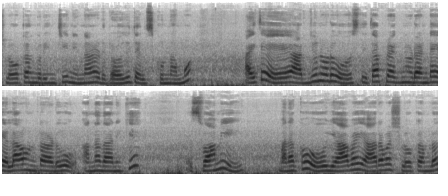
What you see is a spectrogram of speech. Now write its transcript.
శ్లోకం గురించి నిన్న రోజు తెలుసుకున్నాము. అయితే అర్జునుడు స్థితప్రజ్ఞుడు అంటే ఎలా ఉంటాడు అన్నదానికి స్వామి మనకు యాభై ఆరవ శ్లోకంలో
